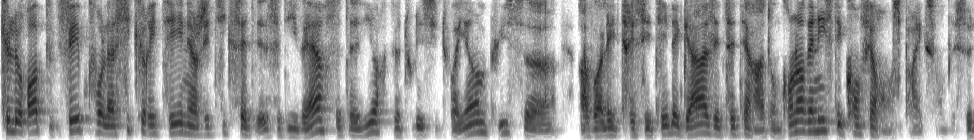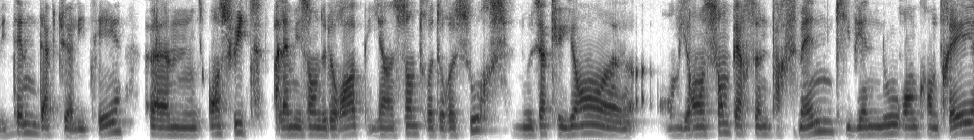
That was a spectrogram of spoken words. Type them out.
que l'Europe fait pour la sécurité énergétique cet, cet hiver, c'est-à-dire que tous les citoyens puissent euh, avoir l'électricité, le gaz, etc. Donc, on organise des conférences, par exemple, sur des thèmes d'actualité. Euh, ensuite, à la Maison de l'Europe, il y a un centre de ressources. Nous accueillons euh, environ 100 personnes par semaine qui viennent nous rencontrer,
